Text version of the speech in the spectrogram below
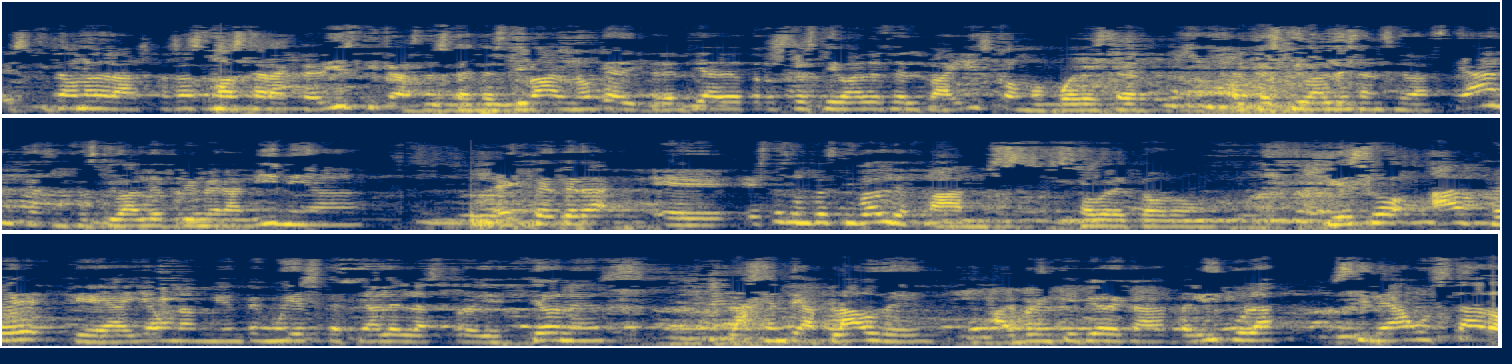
es quizá una de las cosas más características de este festival, ¿no? Que a diferencia de otros festivales del país, como puede ser el Festival de San Sebastián, que es un festival de primera línea, etcétera. Eh, este es un festival de fans, sobre todo. Y eso hace que haya un ambiente muy especial en las proyecciones. La gente aplaude al principio de cada película. Si le ha gustado,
